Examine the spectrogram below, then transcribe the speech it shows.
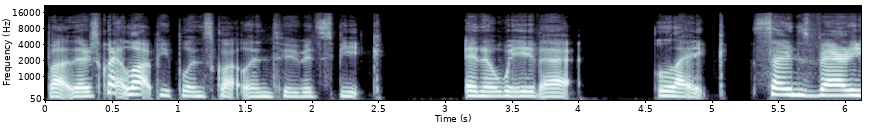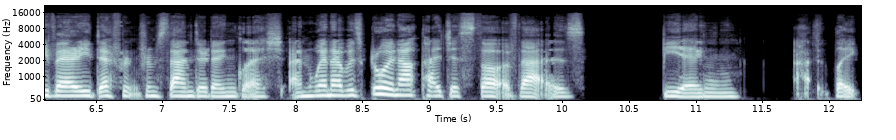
But there's quite a lot of people in Scotland who would speak in a way that, like, sounds very, very different from standard English. And when I was growing up, I just thought of that as being like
